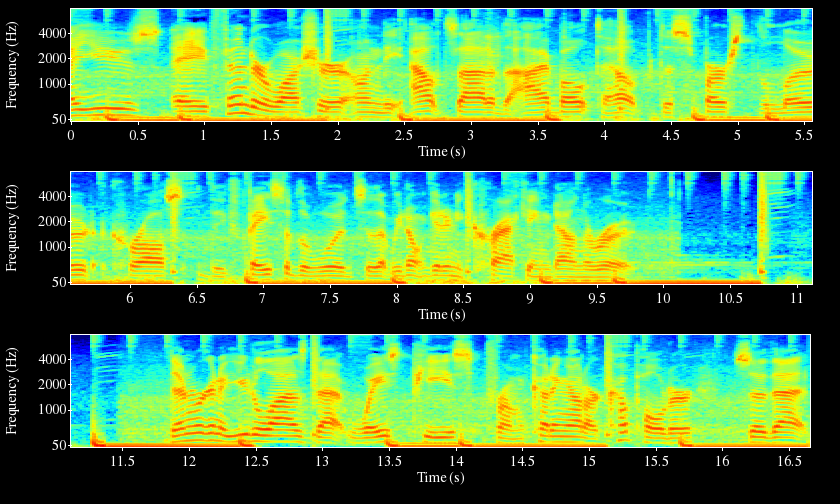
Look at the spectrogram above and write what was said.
I use a fender washer on the outside of the eye bolt to help disperse the load across the face of the wood so that we don't get any cracking down the road. Then we're going to utilize that waste piece from cutting out our cup holder so that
